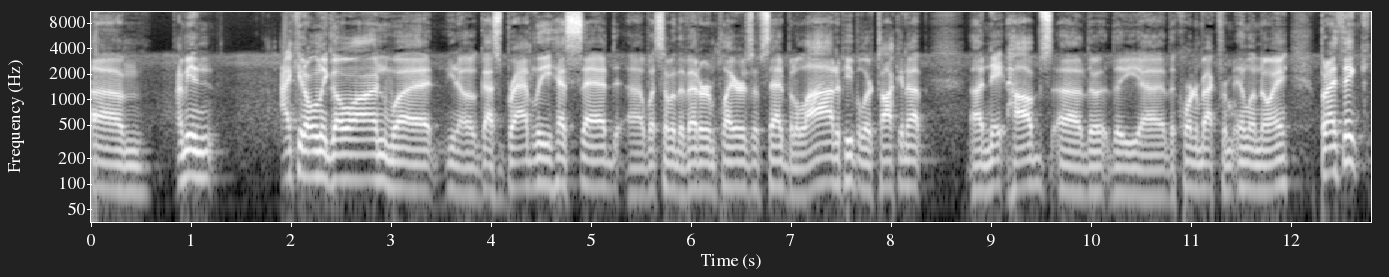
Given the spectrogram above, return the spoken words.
Um, I mean, I can only go on what you know Gus Bradley has said, uh, what some of the veteran players have said, but a lot of people are talking up uh, Nate Hobbs, uh, the the uh, the cornerback from Illinois. But I think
